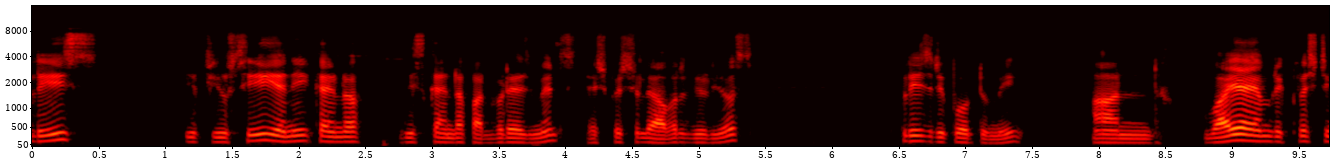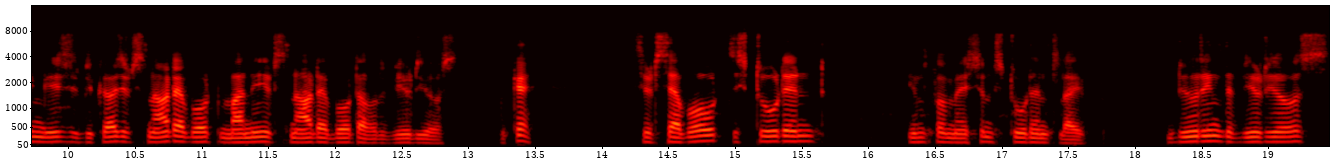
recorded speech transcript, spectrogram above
please if you see any kind of this kind of advertisements especially our videos please report to me. And why i am requesting is because it's not about money it's not about our videos okay? So it's about the student information student life. During the videos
